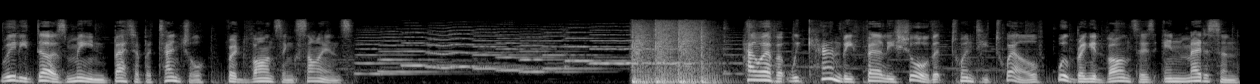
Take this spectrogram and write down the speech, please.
really does mean better potential for advancing science. However, we can be fairly sure that 2012 will bring advances in medicine.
